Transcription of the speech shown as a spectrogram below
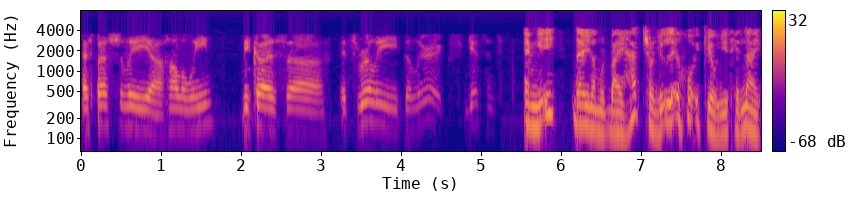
especially uh, Halloween, because uh, it's really the lyrics gets into. Em nghĩ đây là một bài hát cho những lễ hội kiểu như thế này,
